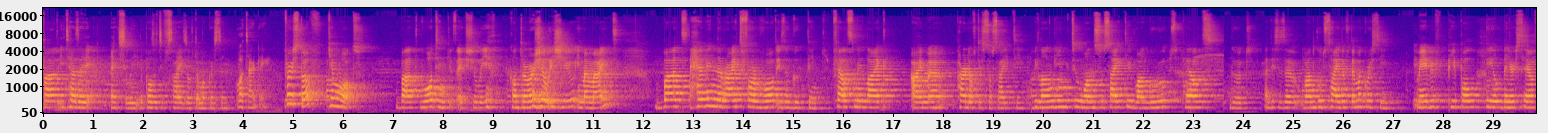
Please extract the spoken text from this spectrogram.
but it has a actually the positive sides of democracy. What are they? First off can vote but voting is actually a controversial issue in my mind. But having the right for vote is a good thing. Feels me like I'm a part of this society. Belonging to one society, one group felt good. And this is a one good side of democracy. Maybe people feel themselves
